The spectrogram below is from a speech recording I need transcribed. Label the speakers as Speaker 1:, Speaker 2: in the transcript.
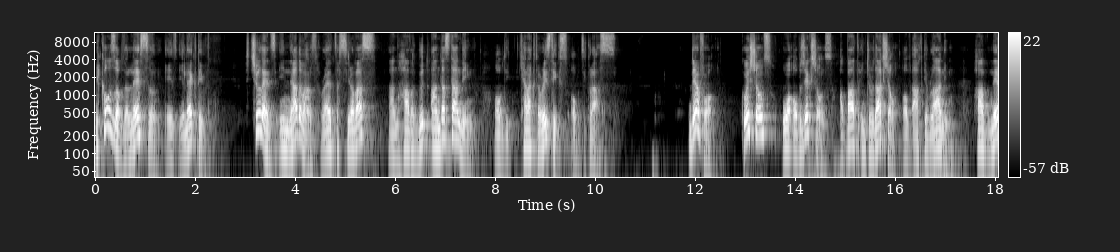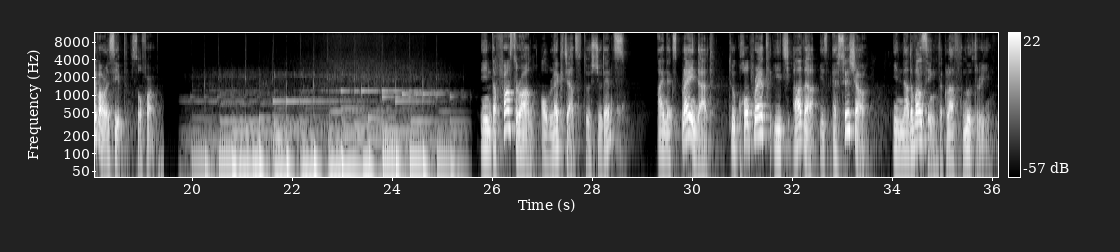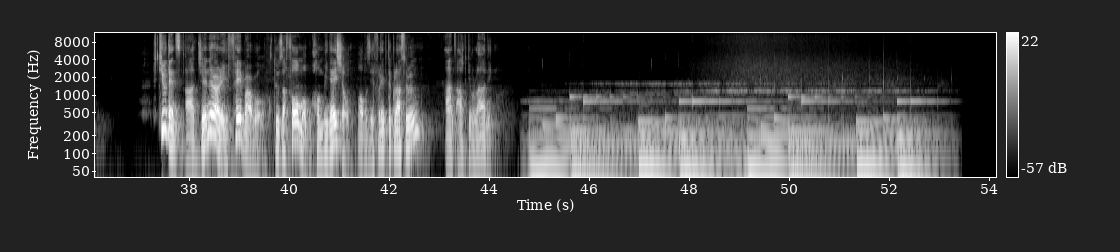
Speaker 1: Because of the lesson is elective, students in advance read the syllabus and have a good understanding of the characteristics of the class. Therefore, questions or objections about the introduction of active learning have never received so far. In the first round of lectures to students, I explained that to cooperate each other is essential in advancing the class smoothly. Students are generally favorable to the form of combination of the flipped classroom and active learning.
